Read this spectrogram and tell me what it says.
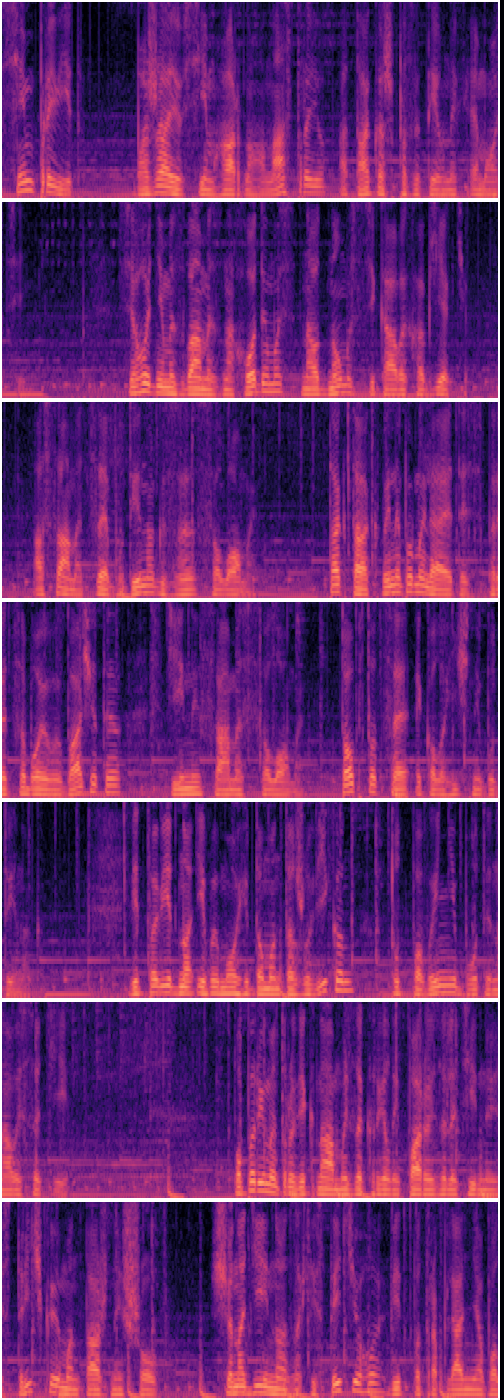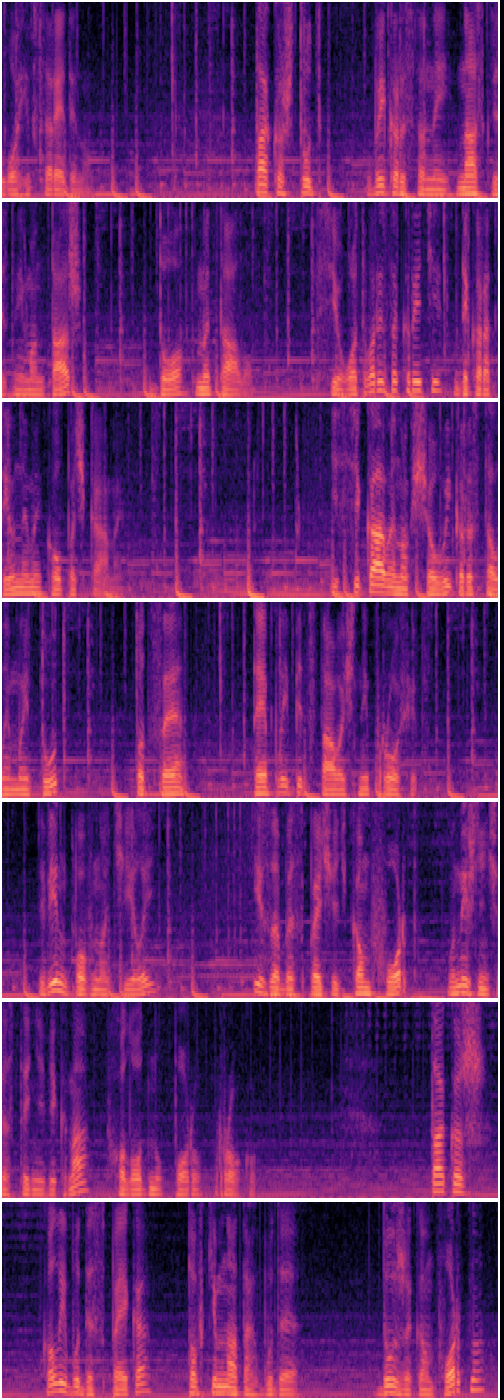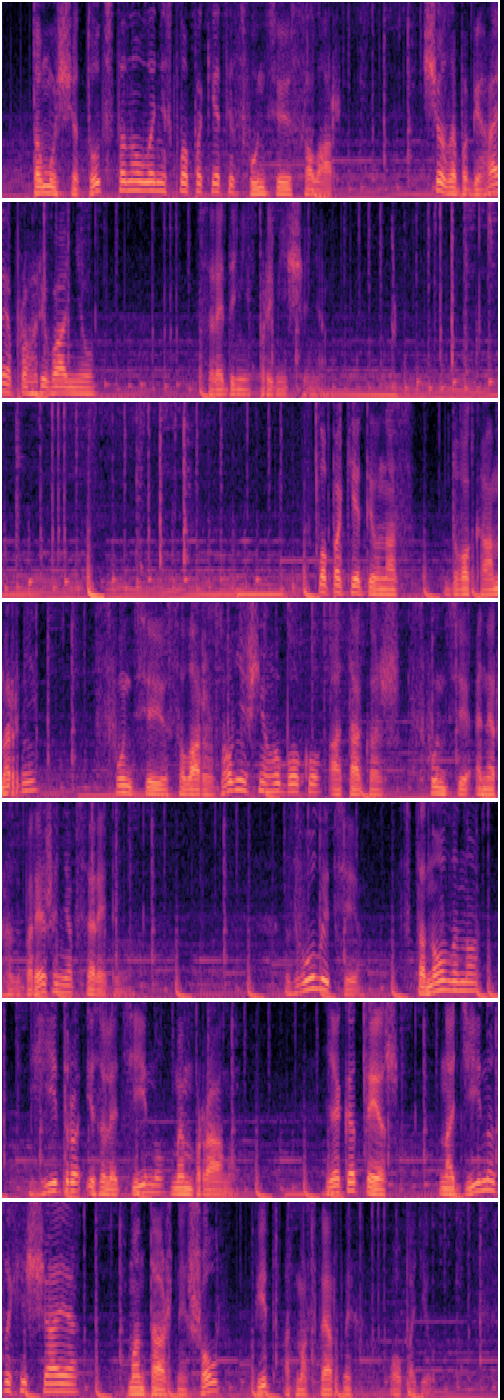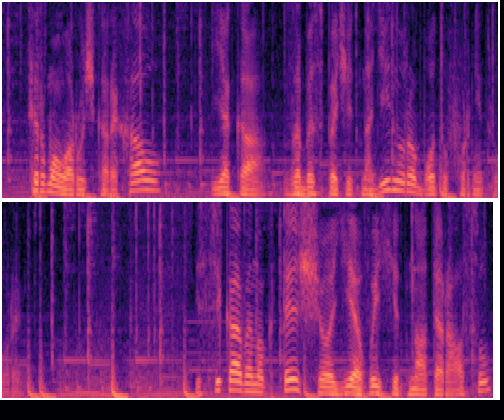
Всім привіт! Бажаю всім гарного настрою, а також позитивних емоцій. Сьогодні ми з вами знаходимось на одному з цікавих об'єктів, а саме це будинок з соломи. Так так, ви не помиляєтесь, перед собою ви бачите стіни саме з соломи, тобто це екологічний будинок. Відповідно, і вимоги до монтажу вікон тут повинні бути на висоті. По периметру вікна ми закрили пароізоляційною стрічкою монтажний шов, що надійно захистить його від потрапляння вологи всередину. Також тут використаний наскрізний монтаж до металу. Всі отвори закриті декоративними ковпачками. Із цікавинок, що використали ми тут, то це теплий підставочний профіль. Він повнотілий і забезпечить комфорт в нижній частині вікна в холодну пору року. Також, коли буде спека, то в кімнатах буде дуже комфортно, тому що тут встановлені склопакети з функцією Solar, що запобігає прогріванню всередині приміщення. Склопакети у нас двокамерні функцією Solar з зовнішнього боку, а також з функцією енергозбереження всередині. З вулиці встановлено гідроізоляційну мембрану, яка теж надійно захищає монтажний шов від атмосферних опадів. Фірмова ручка Рехау, яка забезпечить надійну роботу фурнітури. Із цікавинок те, що є вихід на терасу,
